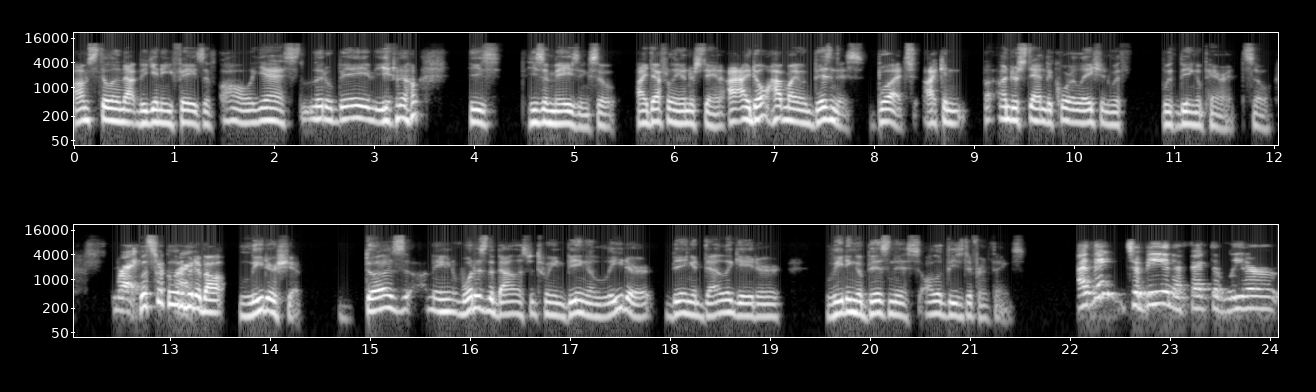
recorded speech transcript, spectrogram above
I'm still in that beginning phase of, oh yes, little baby, you know, he's he's amazing. So I definitely understand. I, I don't have my own business, but I can understand the correlation with with being a parent. So right. Let's talk a little right. bit about leadership. does I mean, what is the balance between being a leader, being a delegator, leading a business, all of these different things? I think to be an effective leader,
